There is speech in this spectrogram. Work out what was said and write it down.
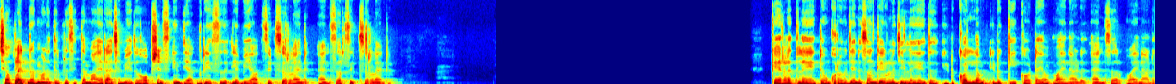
Chocolate നിർമ്മാണത്തിൽ പ്രസിദ്ധമായ രാജ്യം ഏത്? Options India Greece Libya Switzerland. Answer Switzerland. കേരളത്തിലെ ഏറ്റവും കുറവ് ജനസംഖ്യയുള്ള ജില്ല ഏത്? Kollam Idukki Kottayam Wayanad. Answer Wayanad.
